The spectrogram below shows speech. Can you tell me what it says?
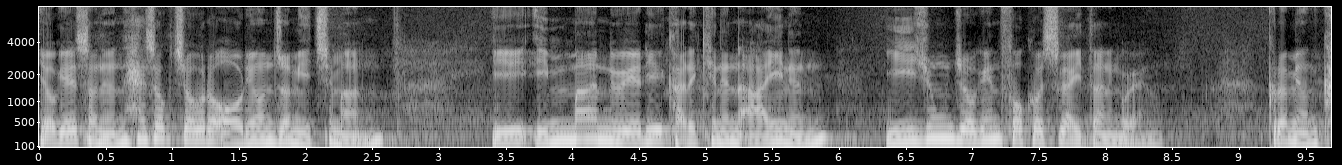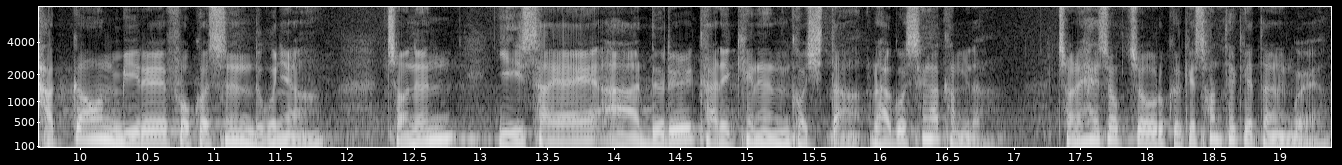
여기에서는 해석적으로 어려운 점이 있지만 이 임마누엘이 가리키는 아이는 이중적인 포커스가 있다는 거예요. 그러면 가까운 미래의 포커스는 누구냐? 저는 이사야의 아들을 가리키는 것이다 라고 생각합니다. 저는 해석적으로 그렇게 선택했다는 거예요.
